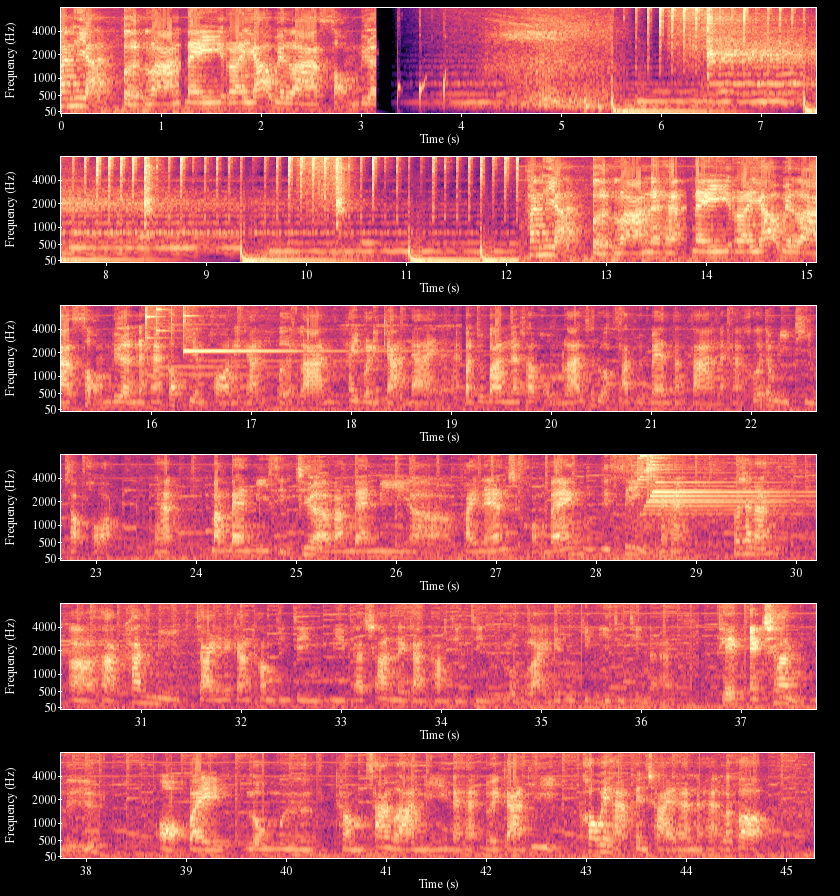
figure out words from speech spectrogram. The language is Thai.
ท่านที่อยากเปิดร้านในระยะเวลา 2 เดือน ท่านที่อยากเปิดร้านนะฮะในระยะเวลา 2 เดือนนะฮะก็เพียงพอในการเปิดร้านให้บริการได้นะฮะปัจจุบันนะครับผมร้านสะดวกซักหรือแบรนด์ต่างๆนะฮะเขาก็จะมีทีมซัพพอร์ตนะฮะบางแบรนด์มีสินเชื่อ บางแบรนด์มีไฟแนนซ์ของแบงก์ลิสซิ่งนะฮะ เพราะฉะนั้นหากท่านมีใจในการทำจริง ๆ มีแพชชั่นในการทำจริง ๆ หรือหลงไหลในธุรกิจนี้จริง ๆ นะฮะ take action หรือออกไปลงมือทำสร้างร้านนี้นะฮะ โดยการที่เข้าไปหาแฟรนชส์นั้นนะฮะ แล้วก็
